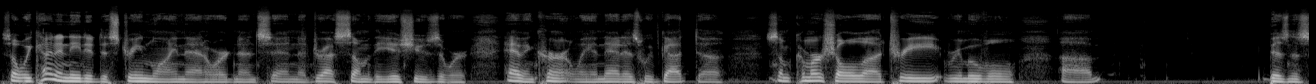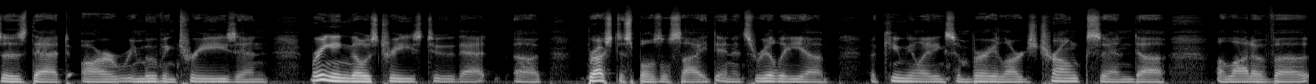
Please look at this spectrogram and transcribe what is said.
so we kind of needed to streamline that ordinance and address some of the issues that we're having currently. And that is, we've got uh, some commercial uh, tree removal uh, businesses that are removing trees and bringing those trees to that uh, brush disposal site, and it's really uh, accumulating some very large trunks and uh, a lot of uh,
